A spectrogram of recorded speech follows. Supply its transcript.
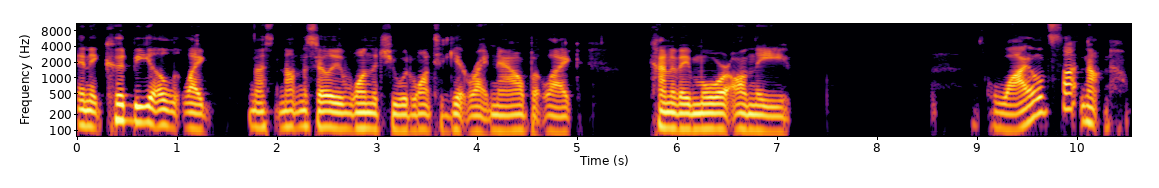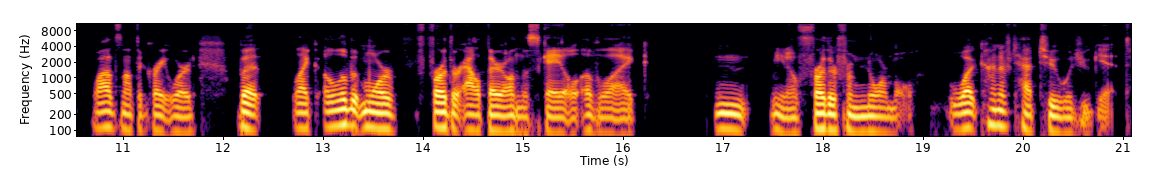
And it could be a like not not necessarily one that you would want to get right now, but like kind of a more on the wild side. Not wild's not the great word, but like a little bit more further out there on the scale of like n- you know further from normal. What kind of tattoo would you get?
